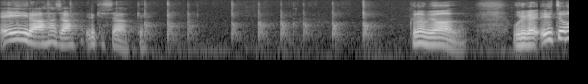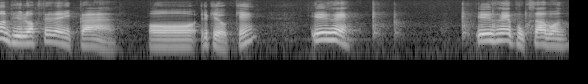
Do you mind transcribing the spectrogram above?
A라 하자. 이렇게 시작할게. 그러면 우리가 일정한 비율로 확대되니까 어 이렇게 해볼게. 1회. 1회 복사본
